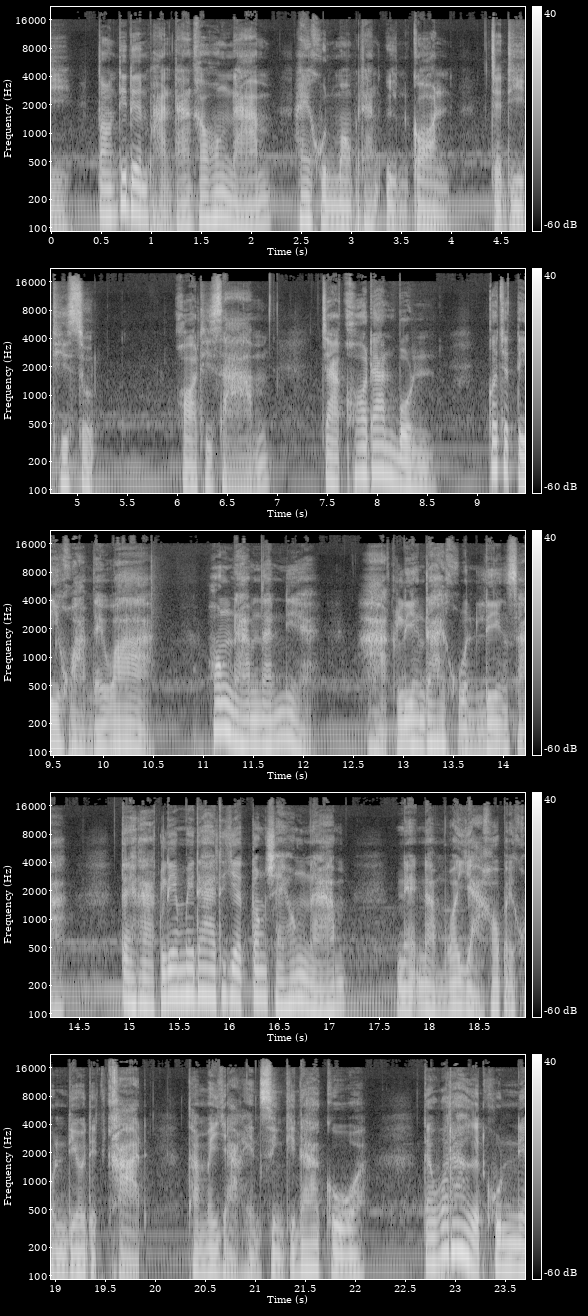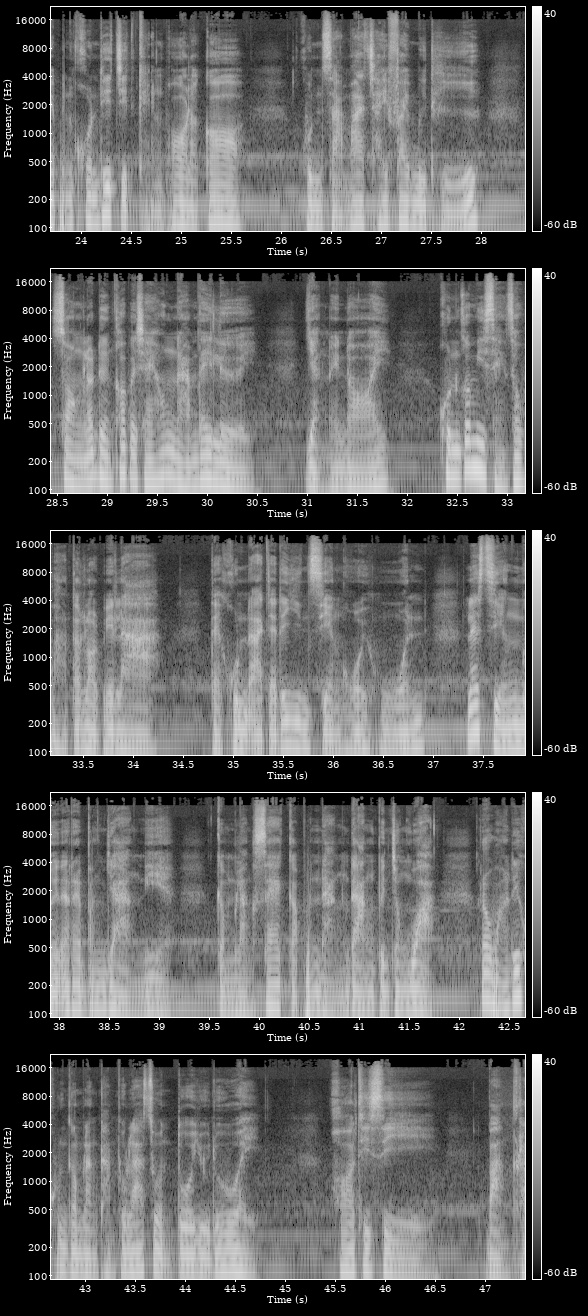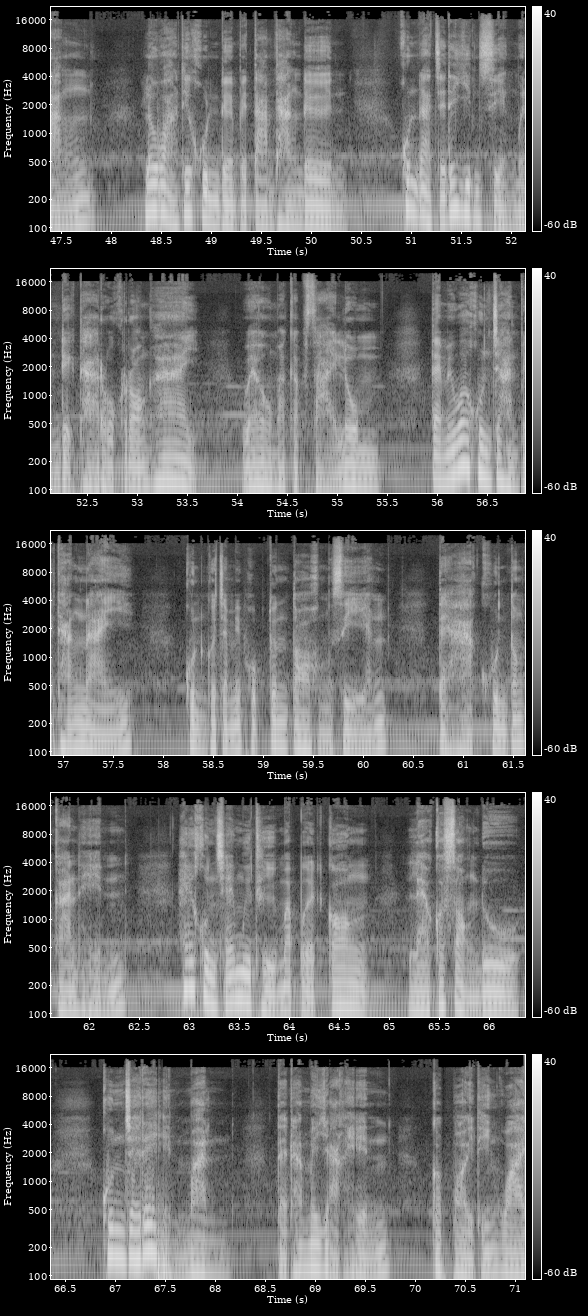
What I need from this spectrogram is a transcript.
ตอนที่เดินผ่านทางเข้าห้องน้ำให้คุณมองไปทางอื่นก่อน จะดีที่สุด ข้อที่ 3 จากข้อด้านบน ก็จะตีความได้ว่า ห้องน้ำนั้นเนี่ยหากเลี่ยงได้ควรเลี่ยงซะ แต่หากเลี่ยงไม่ได้ที่จะต้องใช้ห้องน้ำแนะนำว่าอย่าเข้าไปคนเดียวเด็ดขาดถ้าไม่อยากเห็นสิ่งที่น่ากลัว แต่ว่าถ้าเกิดคุณเนี่ยเป็นคนที่จิตแข็งพอแล้วก็ คุณสามารถใช้ไฟมือถือส่องแล้วเดินเข้าไปใช้ห้องน้ำได้เลย อย่างน้อยๆคุณก็มีแสงสว่างตลอดเวลา แต่คุณอาจจะได้ยินเสียงโหยหวน และเสียงเหมือนอะไรบางอย่างเนี่ยกำลังแทรกกับผนังดังเป็นจังหวะ ระหว่างที่คุณกำลังทำธุระส่วนตัวอยู่ด้วย ข้อที่ 4 บางครั้ง ระหว่างที่คุณเดินไปตามทางเดิน คุณอาจจะได้ยินเสียงเหมือนเด็กทารกร้องไห้ แววมากับสายลม แต่ไม่ว่าคุณจะหันไปทางไหน คุณก็จะไม่พบต้นตอของเสียง แต่หากคุณต้องการเห็น ให้คุณใช้มือถือมาเปิดกล้อง แล้วก็ส่องดู คุณจะได้เห็นมัน แต่ถ้าไม่อยากเห็นก็ปล่อยทิ้งไว้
